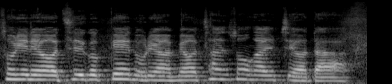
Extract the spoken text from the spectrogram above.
소리내어 즐겁게 노래하며 찬송할지어다.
